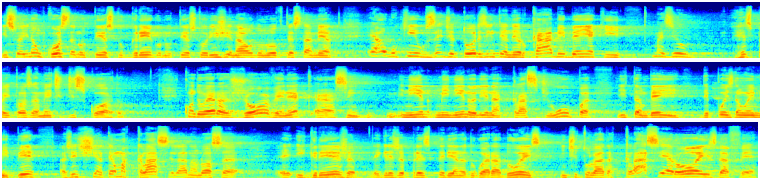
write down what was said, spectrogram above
isso aí não consta no texto grego, no texto original do Novo Testamento. É algo que os editores entenderam, cabe bem aqui, mas eu respeitosamente discordo. Quando eu era jovem, né, assim, menino, menino ali na classe de UPA e também depois da UMP, a gente tinha até uma classe lá na nossa eh, igreja, a Igreja Presbiteriana do Guará 2, intitulada Classe Heróis da Fé.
